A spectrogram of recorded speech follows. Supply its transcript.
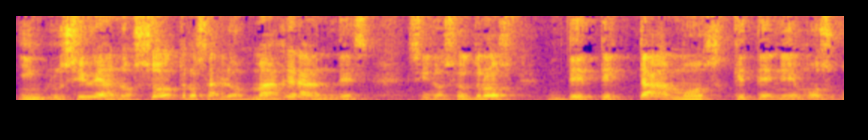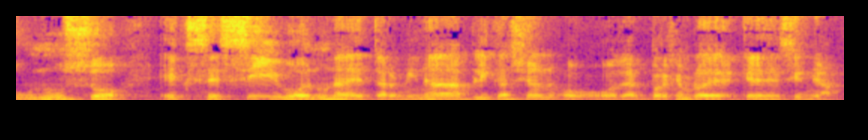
inclusive a nosotros, a los más grandes, si nosotros detectamos que tenemos un uso excesivo en una determinada aplicación, o, por ejemplo, querés decir, mira,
